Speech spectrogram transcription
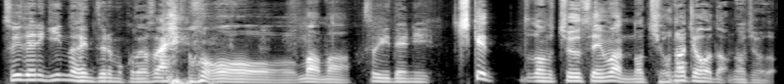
ついでに銀のエンゼルもください。おー、まあまあ、ついでに。チケットの抽選は後ほど。後ほど後ほど。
